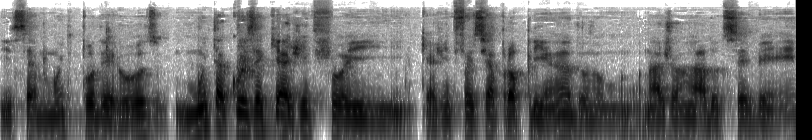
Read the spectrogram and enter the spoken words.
isso é muito poderoso. Muita coisa que a gente foi, que a gente foi se apropriando no, na jornada do CVM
